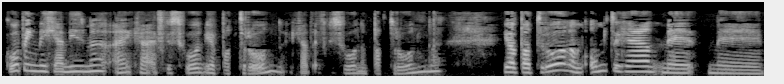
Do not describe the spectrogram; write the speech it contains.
copingmechanisme, ik ga even gewoon je patroon, ik ga het even gewoon een patroon noemen. Jouw patroon om om te gaan met, met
